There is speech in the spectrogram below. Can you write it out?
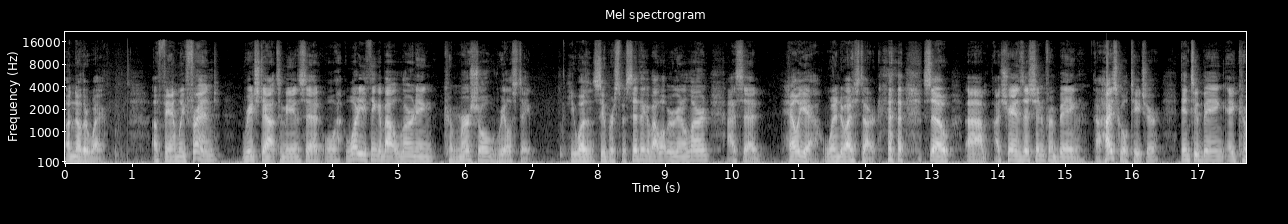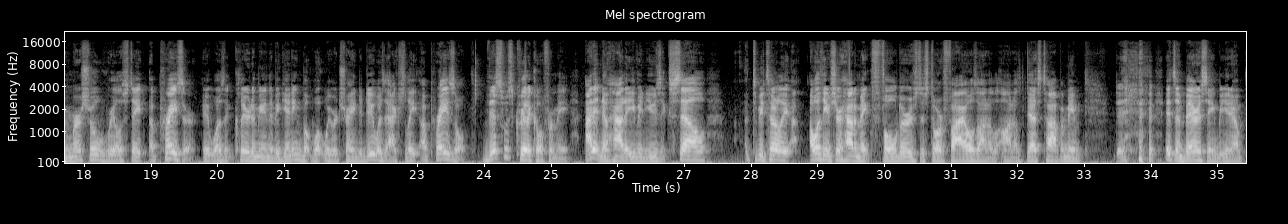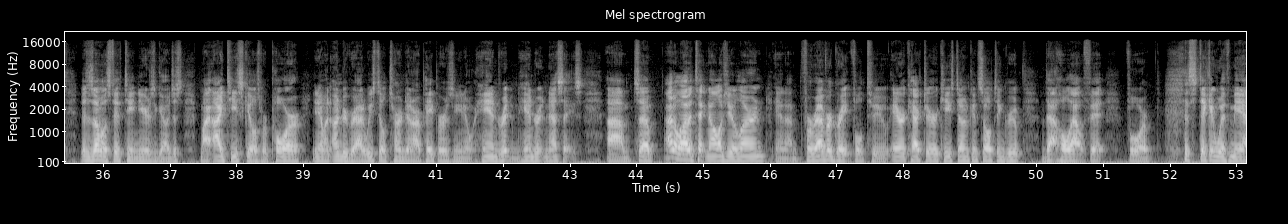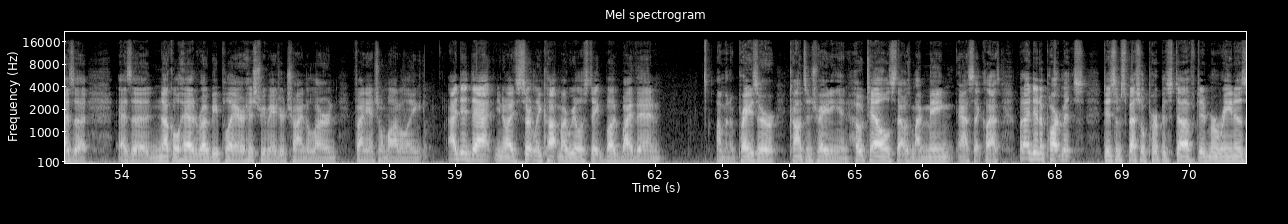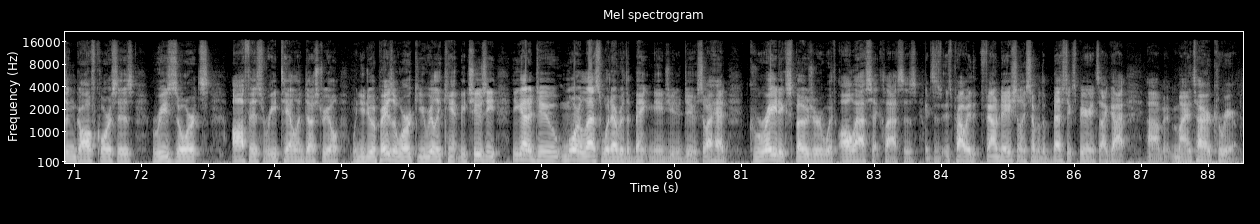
another way. A family friend reached out to me and said, Well, what do you think about learning commercial real estate? He wasn't super specific about what we were going to learn. I said, Hell yeah, when do I start? so um, I transitioned from being a high school teacher into being a commercial real estate appraiser. It wasn't clear to me in the beginning, but what we were trained to do was actually appraisal. This was critical for me. I didn't know how to even use Excel. To be totally, I wasn't even sure how to make folders to store files on a, on a desktop. I mean, it's embarrassing, but you know, this is almost 15 years ago. Just my IT skills were poor. You know, in undergrad, we still turned in our papers, you know, handwritten, handwritten essays. Um, so I had a lot of technology to learn, and I'm forever grateful to Eric Hector, Keystone Consulting Group, that whole outfit for sticking with me as a as a knucklehead rugby player, history major, trying to learn financial modeling. I did that. You know, I certainly caught my real estate bug by then I'm an appraiser concentrating in hotels. That was my main asset class. But I did apartments, did some special purpose stuff, did marinas and golf courses, resorts, office, retail, industrial. When you do appraisal work, you really can't be choosy. You got to do more or less whatever the bank needs you to do. So I had great exposure with all asset classes. It's, it's probably foundationally some of the best experience I got um, my entire career.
